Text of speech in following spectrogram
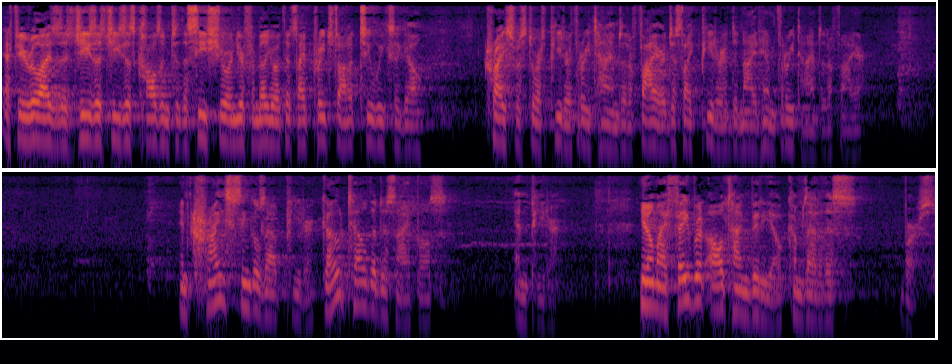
after he realizes it's Jesus, Jesus calls him to the seashore, and you're familiar with this. I preached on it two weeks ago. Christ restores Peter three times at a fire, just like Peter had denied him three times at a fire. And Christ singles out Peter. Go tell the disciples and Peter. You know, my favorite all-time video comes out of this verse.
